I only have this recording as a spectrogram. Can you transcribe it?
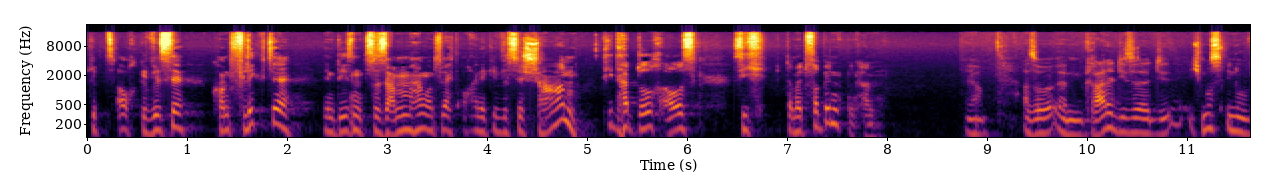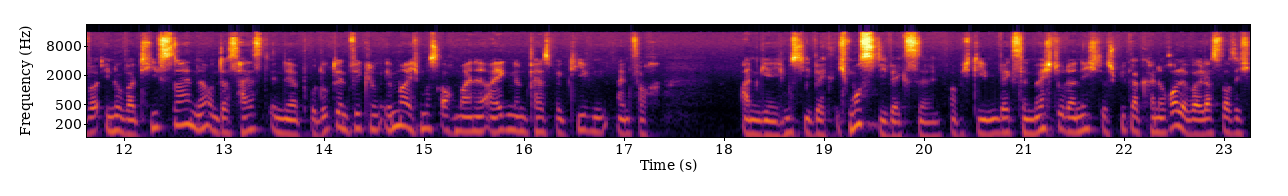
gibt es auch gewisse Konflikte in diesem Zusammenhang und vielleicht auch eine gewisse Scham, die da durchaus sich damit verbinden kann. Ja, also ähm, gerade diese, die, ich muss innovativ sein ne? und das heißt in der Produktentwicklung immer, ich muss auch meine eigenen Perspektiven einfach angehen. Ich muss die, ich muss die wechseln. Ob ich die wechseln möchte oder nicht, das spielt gar keine Rolle, weil das, was ich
